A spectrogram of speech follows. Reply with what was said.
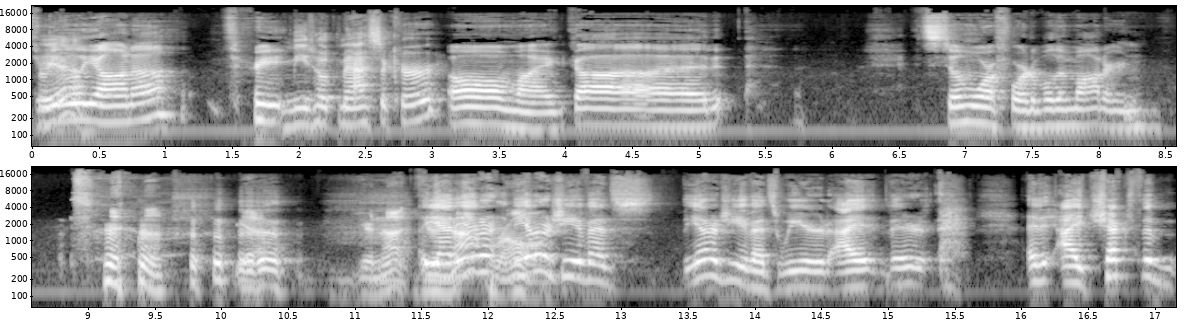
three Yeah. Liana, three. Meat Hook Massacre. Oh my god! It's still more affordable than modern. Yeah. You're not. You're yeah, the, not ener- wrong. the energy events. The energy events weird. I there. I- I checked the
